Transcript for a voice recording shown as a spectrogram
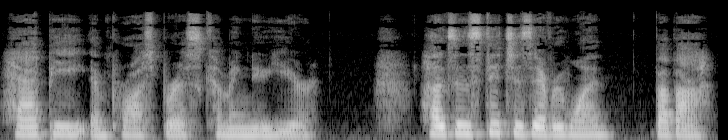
happy and prosperous coming new year. Hugs and stitches, everyone. Bye-bye.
